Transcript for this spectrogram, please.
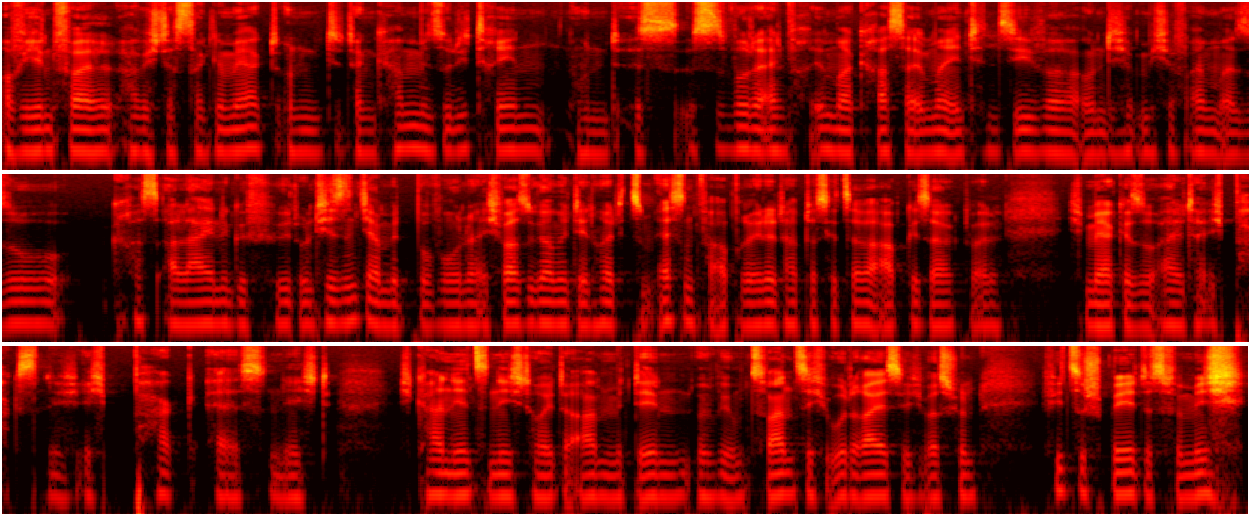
auf jeden Fall habe ich das dann gemerkt und dann kamen mir so die Tränen und es, es wurde einfach immer krasser, immer intensiver und ich habe mich auf einmal so krass alleine gefühlt und hier sind ja Mitbewohner. Ich war sogar mit denen heute zum Essen verabredet, habe das jetzt aber abgesagt, weil ich merke so, Alter, ich pack's nicht, ich pack es nicht. Ich kann jetzt nicht heute Abend mit denen irgendwie um 20.30 Uhr, was schon viel zu spät ist für mich,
